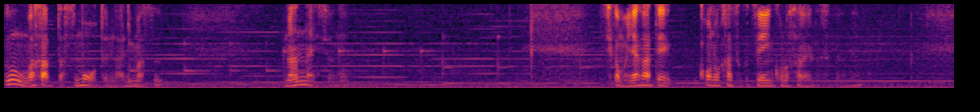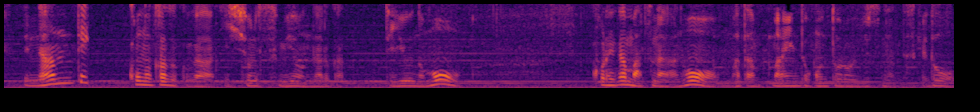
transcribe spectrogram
うん分かった住もうってなります？なんないですよね。しかもやがてこの家族全員殺されるんですけどね。でなんでこの家族が一緒に住むようになるかっていうのもこれが松永のまたマインドコントロール術なんですけど、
